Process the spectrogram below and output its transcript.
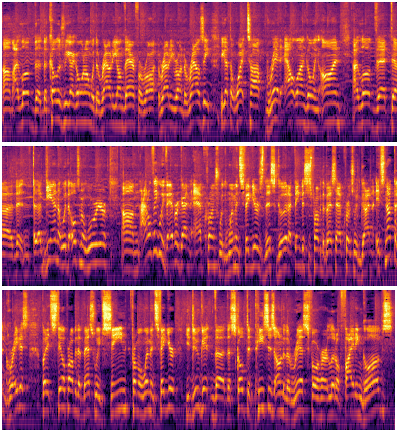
Um, I love the, the colors we got going on with the Rowdy on there for Ro Rowdy Ronda Rousey. You got the white top, red outline going on. I love that, uh, that again, with the Ultimate Warrior, um, I don't think we've ever gotten ab crunch with women's figures this good. I think this is probably the best ab crunch we've gotten. It's not the greatest, but it's still probably the best we've seen from a women's figure. You do get the, the sculpted pieces on onto the wrist for her little fighting gloves.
